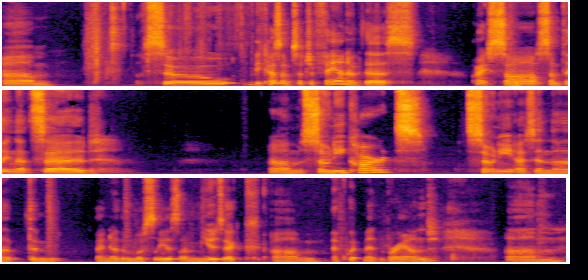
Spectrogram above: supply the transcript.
Um, so because I'm such a fan of this, I saw something that said um, Sony cards. Sony as in the, the I know them mostly as a music um, equipment brand. Um,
